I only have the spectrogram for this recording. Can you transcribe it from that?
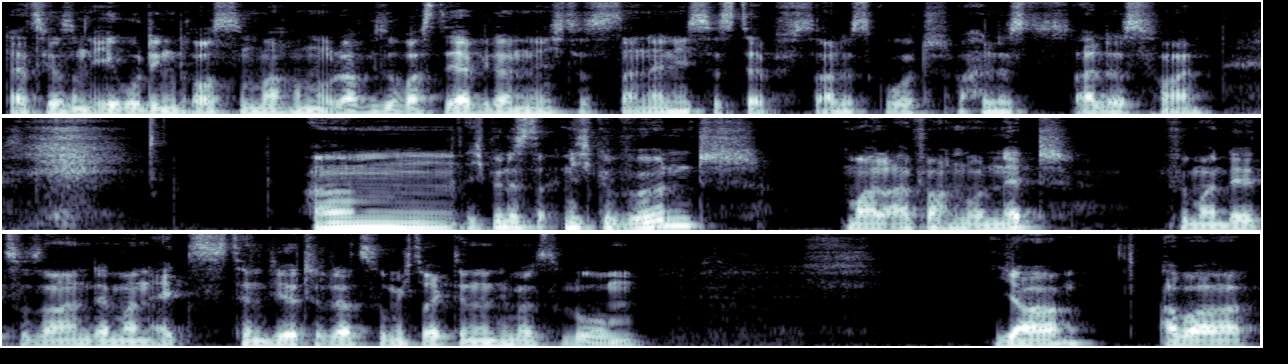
da jetzt wieder so ein Ego-Ding draus zu machen oder wieso was der wieder nicht, das ist dann der nächste Step. Ist alles gut, alles, alles fein. Ähm, ich bin es nicht gewöhnt, mal einfach nur nett für mein Date zu sein, denn mein Ex tendierte dazu, mich direkt in den Himmel zu loben. Ja, aber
